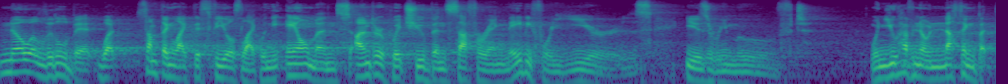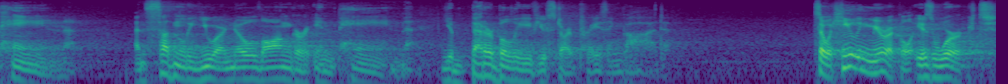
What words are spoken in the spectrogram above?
know a little bit what something like this feels like when the ailment under which you've been suffering, maybe for years, is removed. When you have known nothing but pain, and suddenly you are no longer in pain, you better believe you start praising God. So a healing miracle is worked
